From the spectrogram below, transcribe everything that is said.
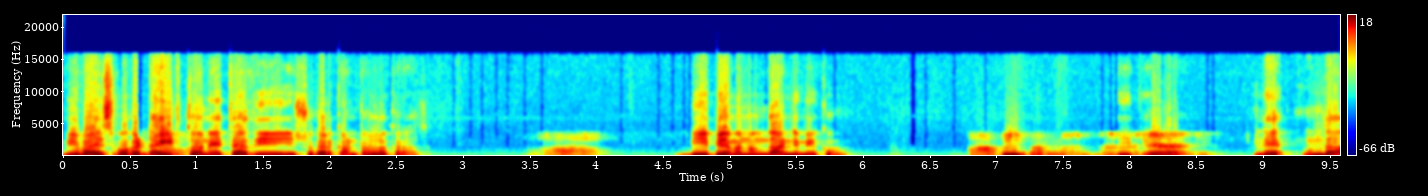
మీ వయసుకు ఒక డైట్తోనైతే అది షుగర్ కంట్రోల్లోకి రాదు. బీపీ ఏమైనా ఉందా అండి మీకు? బీపీ లే ఉందా?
